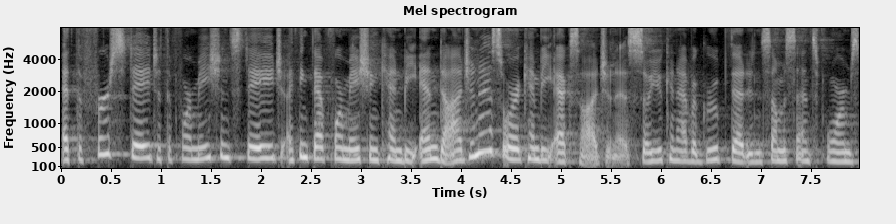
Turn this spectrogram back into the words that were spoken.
at the first stage, at the formation stage, I think that formation can be endogenous or it can be exogenous. So you can have a group that, in some sense, forms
